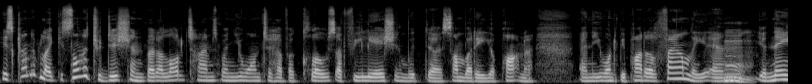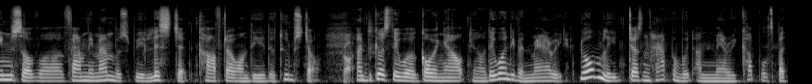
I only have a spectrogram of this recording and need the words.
It's kind of like, it's not a tradition, but a lot of times when you want to have a close affiliation with uh, somebody, your partner, and you want to be part of the family, and your names of uh, family members will be listed, carved out on the, the tombstone. Right. And because they were going out, you know, they weren't even married. Normally, it doesn't happen with unmarried couples, but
